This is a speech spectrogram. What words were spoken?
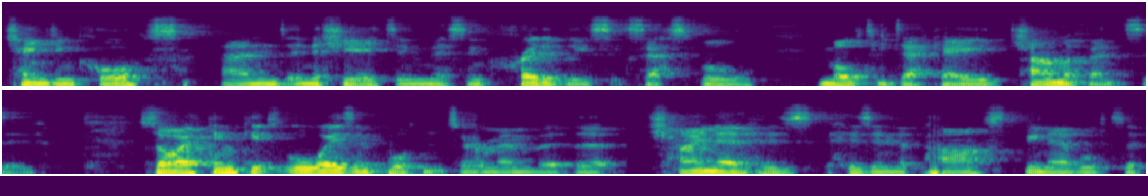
changing course and initiating this incredibly successful multi-decade charm offensive. So I think it's always important to remember that China has has in the past been able to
